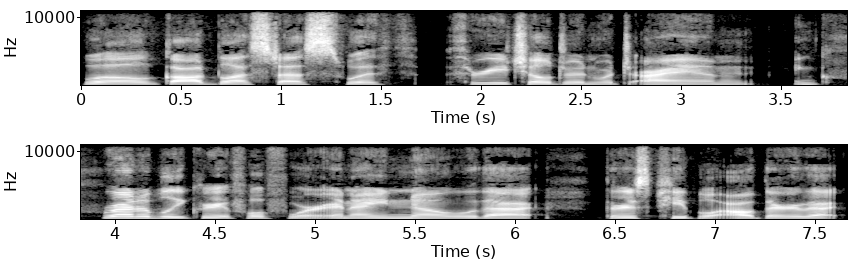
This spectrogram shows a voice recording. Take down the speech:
well, God blessed us with three children, which I am incredibly grateful for. And I know that there's people out there that,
